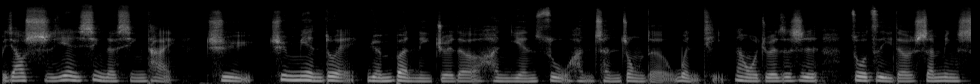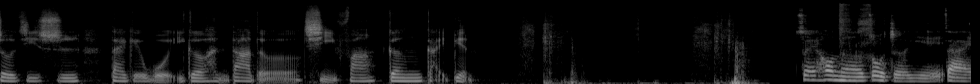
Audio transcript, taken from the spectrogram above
比较实验性的心态。去去面对原本你觉得很严肃、很沉重的问题，那我觉得这是做自己的生命设计师带给我一个很大的启发跟改变。最后呢，作者也在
